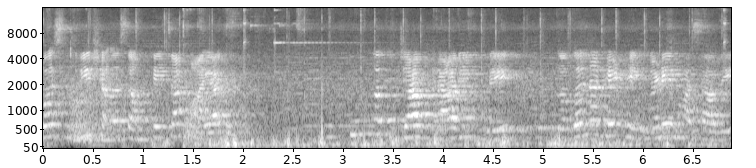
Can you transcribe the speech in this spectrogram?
व स्त्री समतेचा पाया दिला तुझ्या भरारी पुढे गगन हे ठेंगणे भासावे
